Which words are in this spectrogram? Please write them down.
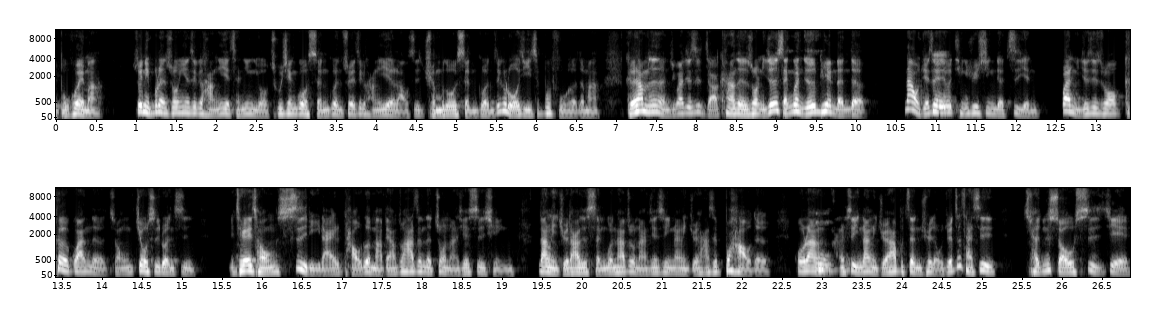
不会嘛。所以你不能说因为这个行业曾经有出现过神棍，所以这个行业的老师全部都是神棍，这个逻辑是不符合的嘛。可是他们真的很奇怪，就是只要看到这人说你就是神棍，你就是骗人的，那我觉得这就是情绪性的字眼，不然你就是说客观的从就事论事，你可以从事理来讨论嘛。比方说他真的做哪些事情让你觉得他是神棍，他做哪些事情让你觉得他是不好的，或让哪些事情让你觉得他不正确的，我觉得这才是。成熟世界，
